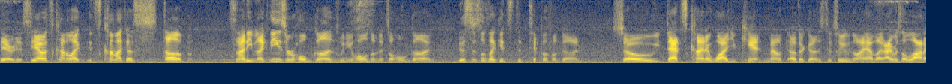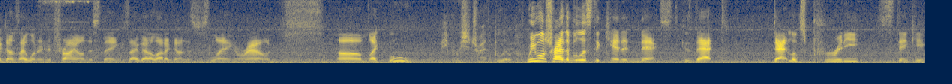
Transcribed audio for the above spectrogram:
There it is. See how it's kind of like it's kind of like a stub. It's not even like these are whole guns. When you hold them, it's a whole gun. This just looks like it's the tip of a gun. So that's kind of why you can't mount other guns to it. So even though I have like, I was a lot of guns I wanted to try on this thing because I've got a lot of guns just laying around. Um, like, ooh, maybe we should try the ballistic. We will try the ballistic cannon next because that that looks pretty stinking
